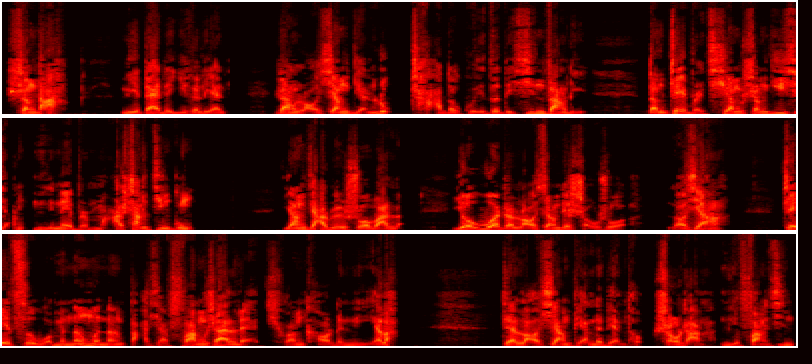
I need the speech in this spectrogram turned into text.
盛达，你带着一个连，让老乡引路，插到鬼子的心脏里。等这边枪声一响，你那边马上进攻。杨家瑞说完了，又握着老乡的手说：“老乡。”这次我们能不能打下方山来，全靠着你了。这老乡点了点头。首长，你放心，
